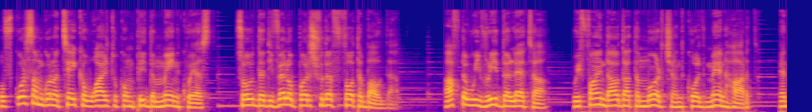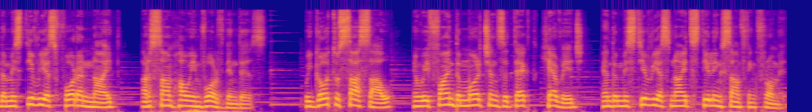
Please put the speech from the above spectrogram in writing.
Of course I'm gonna take a while to complete the main quest, so the developers should have thought about that. After we read the letter, we find out that a merchant called Manhart and a mysterious foreign knight are somehow involved in this. We go to Sasau and we find the merchant's attacked carriage and the mysterious knight stealing something from it.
